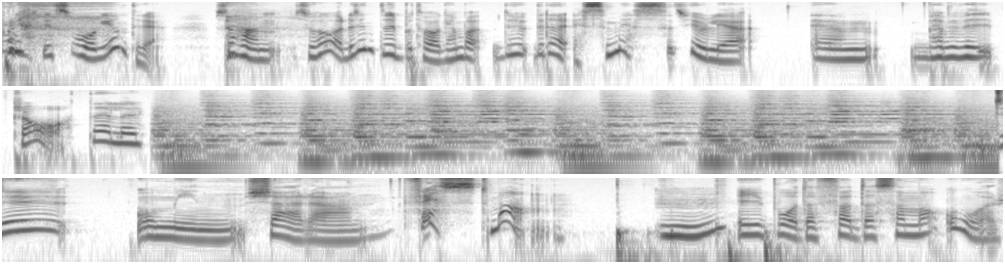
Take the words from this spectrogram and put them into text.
på riktigt såg jag inte det. Så han, så hördes inte vi på ett tag, han bara, du det där smset Julia, ehm, behöver vi prata eller? Du och min kära fästman Mm. är ju båda födda samma år.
